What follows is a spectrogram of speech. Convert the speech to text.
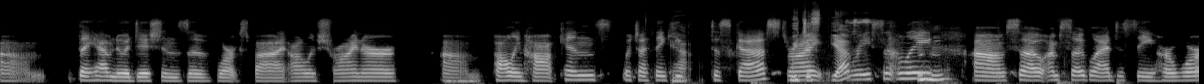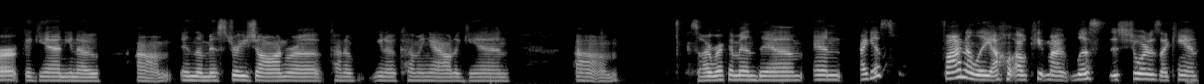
um, they have new editions of works by olive schreiner Mm-hmm. um, Pauline Hopkins, which I think yeah. you discussed right just, yes. recently. Mm-hmm. Um, so I'm so glad to see her work again. You know, um, in the mystery genre, kind of you know coming out again. Um, so I recommend them, and I guess finally I'll, I'll keep my list as short as I can.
